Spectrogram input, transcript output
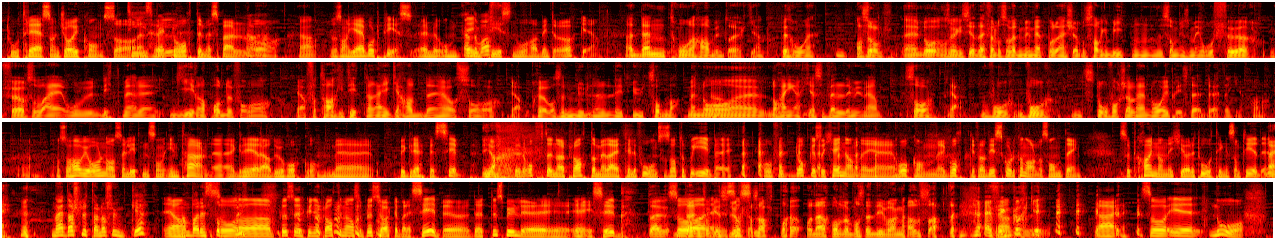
to-tre sånn joycons og en låte med spill Ja. og Ja. sånn gi bort-pris. Eller om Ja, den var prisen nå har begynt å øke igjen. Ja, den tror jeg har begynt å øke igjen. Det tror jeg. Mm. Altså, eh, nå skal jeg ikke si at jeg følger så veldig mye med på det kjøp- og salgbiten så mye som jeg gjorde før. Før så var jeg jo litt mer eh, gira på det for å ja, få tak i titler jeg ikke hadde, og så ja, prøve å nulle det litt ut sånn, da. Men nå, eh, nå henger jeg ikke så veldig mye mer. Så ja, hvor, hvor stor forskjell det er nå i pris, det, det vet jeg ikke. fra nå. Og så har vi ordna oss en liten sånn intern eh, greie, jeg og du, Håkon, med begrepet SIB. Ja. For ofte når jeg prater med deg i telefonen, så satt du på eBay. Og for dere som kjenner han, eh, Håkon godt fra Discord-kanalen og sånne ting, så kan han ikke gjøre to ting samtidig. Nei. Nei, da slutter han å funke. Ja, Han bare Så stopper. uh, plutselig kunne jeg prate med han, så plutselig hørte jeg bare SIB. uh, Dette spillet er, er i SIB. Der, Så- der tok jeg en så- slurk av saft, og der holdt jeg på å sende i vranghals at jeg funker ikke. Nei, så jeg, nå,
